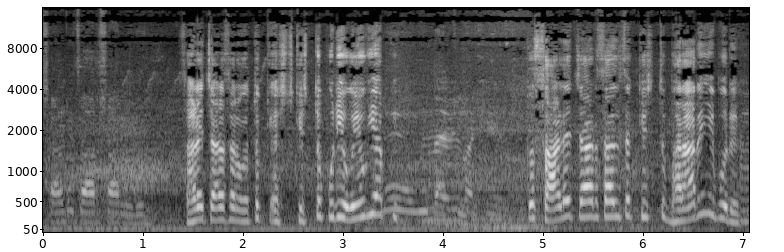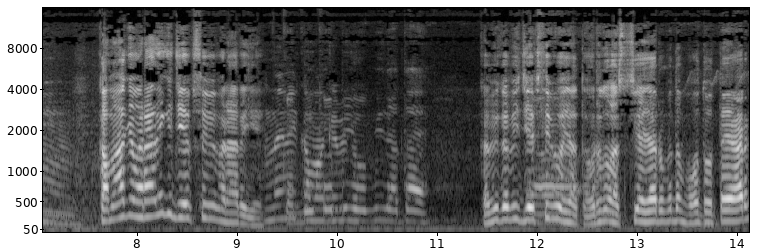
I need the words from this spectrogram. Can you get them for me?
साढ़े चार साल हो गए। साढ़े चार साल हो गए। तो किस्त तो पूरी हो गई होगी आपकी? अभी बाकी है। तो साढ़े चार साल से किस्त भरा रही है पूरे? हम्म। कमा के भरा रही है कि जेब से भी भरा रही है? नहीं नहीं कमा के भी हो भी जाता है। कभी कभी जेब से भी हो जाता है। और तो अस्सी हज़ार रुपए तो बहुत होता है यार।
